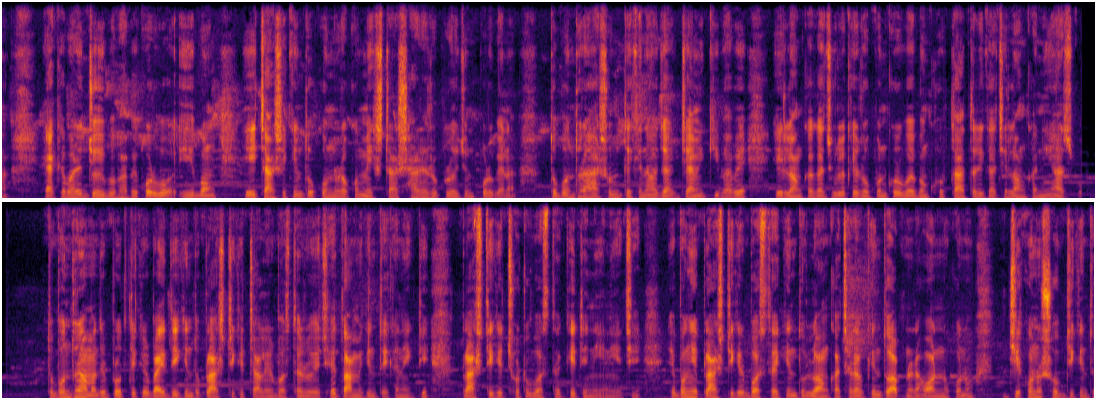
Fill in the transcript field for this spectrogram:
না। একেবারে জৈবভাবে করব এবং এই চাষে কিন্তু কোনো রকম এক্সট্রা সারেরও প্রয়োজন পড়বে না। তো বন্ধুরা, আসুন দেখে নেওয়া যাক যে আমি কীভাবে এই লঙ্কা গাছগুলোকে রোপণ করব এবং খুব তাড়াতাড়ি গাছে লঙ্কা নিয়ে আসব। তো বন্ধুরা, আমাদের প্রত্যেকের বাড়িতেই কিন্তু প্লাস্টিকের চালের বস্তা রয়েছে। তো আমি কিন্তু এখানে একটি প্লাস্টিকের ছোট বস্তা কেটে নিয়ে নিয়েছি এবং এই প্লাস্টিকের বস্তায় কিন্তু লঙ্কা ছাড়াও কিন্তু আপনারা অন্য কোনো যে কোনো সবজি কিন্তু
